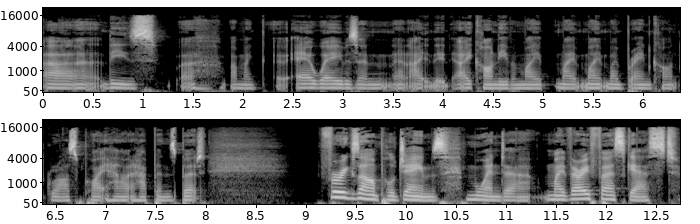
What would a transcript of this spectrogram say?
uh, these uh, my airwaves and, and I I can't even my, my my my brain can't grasp quite how it happens but for example James Mwenda my very first guest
